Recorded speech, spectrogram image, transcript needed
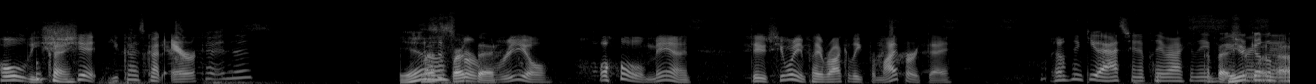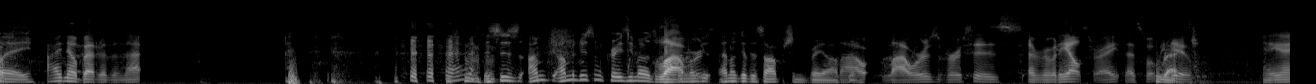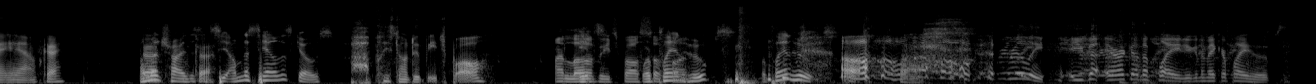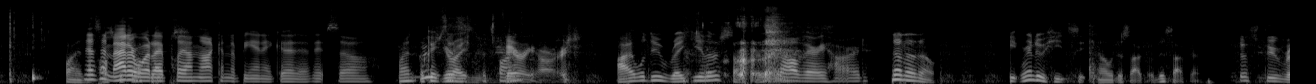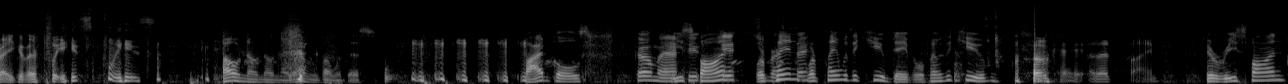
Holy Okay. shit! You guys got Erica in this? Yeah. My This is birthday. for real. Oh man, dude, she won't even play Rocket League for my birthday. I don't think you asked me to play Rocket League. bet you You're gonna birthday. play. I know better than that. This is. I'm. I'm gonna do some crazy modes. because I don't, get, I don't get this option very often. Low- Lowers versus everybody else, right? That's what we do. Yeah, yeah, yeah. Okay. I'm Yeah, gonna try this and see. I'm gonna see how this goes. Oh, please don't do beach ball. I love It's- beach ball. So. We're so playing fun. hoops. We're playing hoops. Oh, ah. really? You got Erica to play, and you're gonna make her play hoops. Fine. It doesn't I'll matter off what I play. I'm not going to be any good at it. So Fine. Okay, Hoops you're right. It's fine. Very hard. I will do regular soccer. it's all very hard. no, no, no. We're gonna do heat seat. No, we'll do soccer. We'll do soccer. Just do regular, please, please. Oh no, no, no. We're having fun with this. Five goals. Go, man. Respawn. It's We're playing. birthday. We're playing with a cube, David. We're playing with a cube. okay, that's fine. Your respawn.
